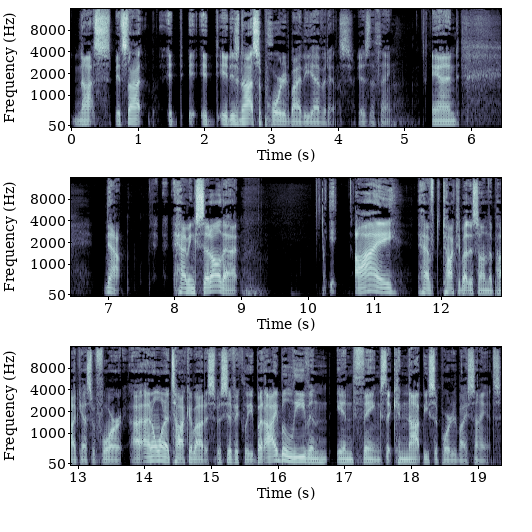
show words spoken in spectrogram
not, it's not, it, it, it is not supported by the evidence, is the thing. And now, having said all that, I have talked about this on the podcast before. I, I don't want to talk about it specifically, but I believe in in things that cannot be supported by science.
